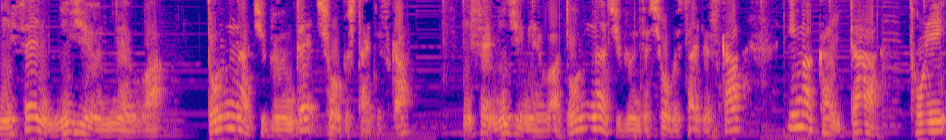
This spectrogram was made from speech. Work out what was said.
2022年はどんな自分で勝負したいですか？2022年はどんな自分で勝負したいですか？今書いた問い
